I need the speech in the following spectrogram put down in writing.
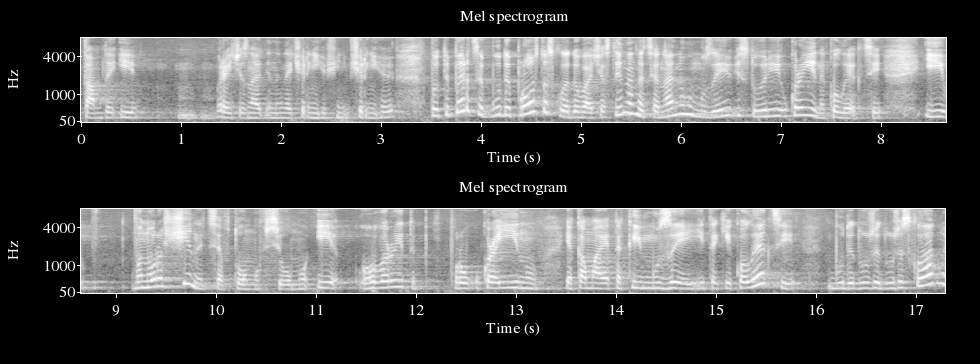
там, де і речі знайдені на Чернігівщині в Чернігові, то тепер це буде просто складова частина Національного музею історії України колекції. І воно розчиниться в тому всьому. І говорити про Україну, яка має такий музей і такі колекції, буде дуже дуже складно.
